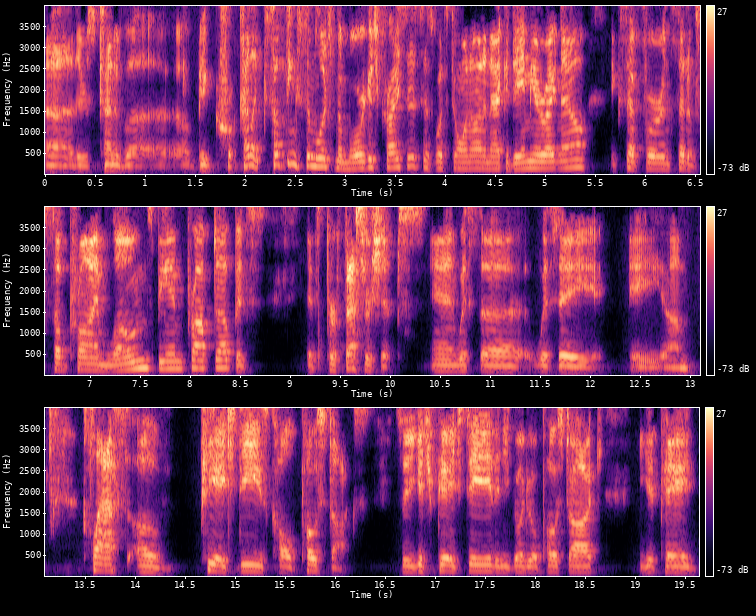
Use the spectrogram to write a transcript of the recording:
Uh, there's kind of a, a big, kind of something similar to the mortgage crisis is what's going on in academia right now, except for instead of subprime loans being propped up, it's it's professorships, and with uh, with a a um, class of PhDs called postdocs. So you get your PhD, then you go do a postdoc, you get paid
